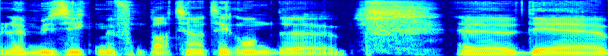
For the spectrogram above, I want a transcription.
la musique, mais font partie intégrante de, euh, des, euh,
